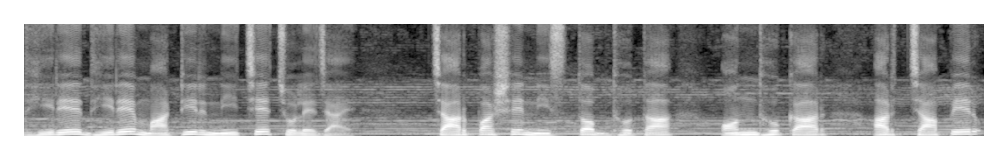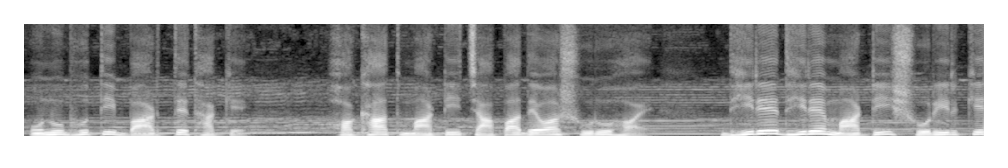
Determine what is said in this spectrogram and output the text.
ধীরে ধীরে মাটির নিচে চলে যায়। চারপাশে নিস্তব্ধতা, অন্ধকার আর চাপের অনুভূতি বাড়তে থাকে। হঠাৎ মাটি চাপা দেওয়া শুরু হয়। ধীরে ধীরে মাটি শরীরকে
